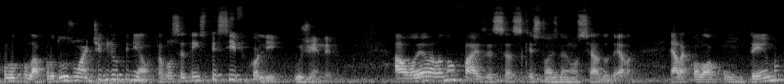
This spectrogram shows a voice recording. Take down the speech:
colocou lá, produz um artigo de opinião. Então, você tem específico ali o gênero. A UEL, ela não faz essas questões no enunciado dela. Ela coloca um tema,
